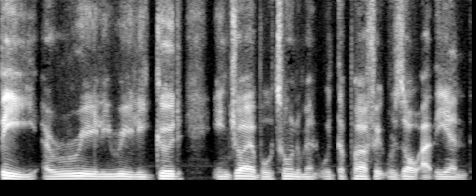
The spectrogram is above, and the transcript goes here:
be a really really good enjoyable tournament with the perfect result at the end.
